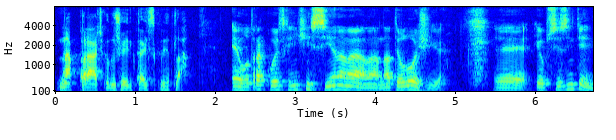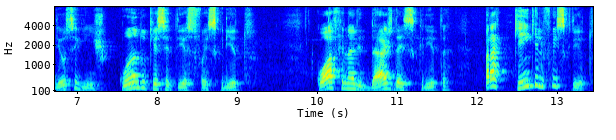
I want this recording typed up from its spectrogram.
na prática do jeito que está escrito lá? é outra coisa que a gente ensina na, na- na teologia. É, eu preciso entender o seguinte, quando que esse texto foi escrito, qual a finalidade da escrita, para quem que ele foi escrito.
